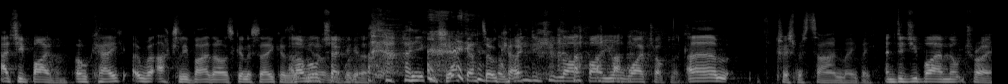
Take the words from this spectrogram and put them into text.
actually buy them. okay well, actually buy them. I was going to say because And I will check with her. you can check that's okay So when did you last buy your wife chocolates? um Christmas time maybe and did you buy a milk tray?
